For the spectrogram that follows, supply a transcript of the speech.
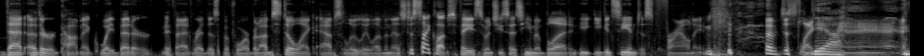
that other comic way better if I had read this before, but I'm still like absolutely loving this. Just Cyclops' face when she says human blood, and he, you can see him just frowning. of just like, Yeah.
